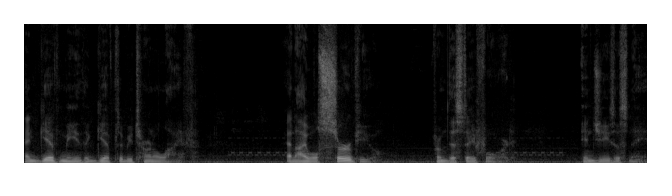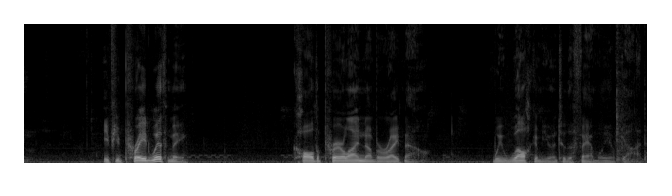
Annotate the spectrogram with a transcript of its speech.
and give me the gift of eternal life. And I will serve you from this day forward. In Jesus' name. If you prayed with me, call the prayer line number right now. We welcome you into the family of God.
